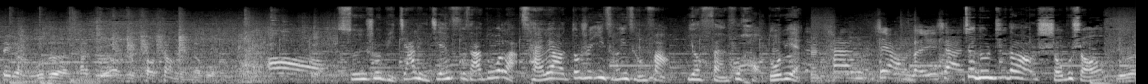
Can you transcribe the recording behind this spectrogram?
这个炉子它主要是靠上面的火。哦，所以说比家里煎复杂多了，材料都是一层一层放，要反复好多遍。它这样闻一下就能知道熟不熟。比如说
